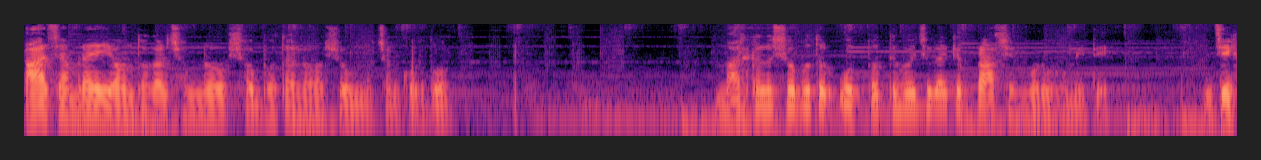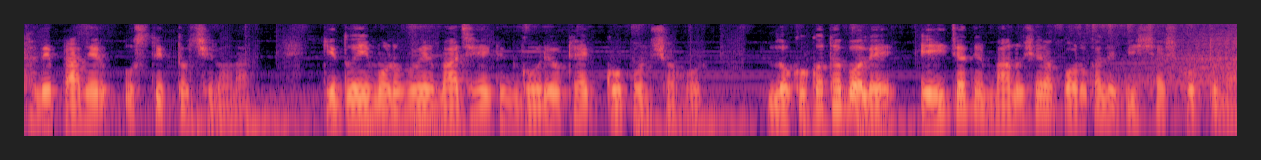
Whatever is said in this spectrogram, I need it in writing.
আজ আমরা এই অন্ধকারচ্ছন্ন সভ্যতার রহস্য উন্মোচন করব। মার্কালা সভ্যতার উৎপত্তি হয়েছিল একটি প্রাচীন মরুভূমিতে। যেখানে প্রাণের অস্তিত্ব ছিল না। কিন্তু এই মরুভূমির মাঝে একদিন গড়ে ওঠে এক গোপন শহর। লোককথা বলে, এই জাতের মানুষেরা পরকালে বিশ্বাস করত না।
